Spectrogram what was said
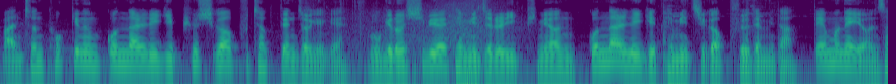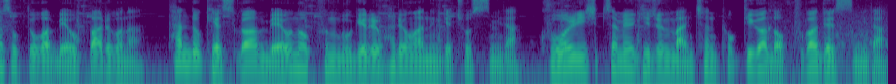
만천 토끼는 꽃날리기 표시가 부착된 적에게 무기로 12회 데미지를 입히면 꽃날리기 데미지가 부여됩니다. 때문에 연사 속도가 매우 빠르거나 탄도 개수가 매우 높은 무기를 활용하는 게 좋습니다. 9월 23일 기준 만천 토끼가 너프가 됐습니다.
